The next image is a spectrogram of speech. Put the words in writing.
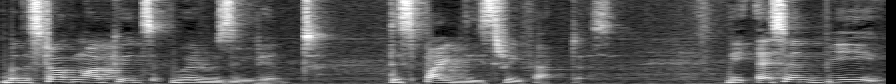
But the stock markets were resilient despite these three factors. The S&P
